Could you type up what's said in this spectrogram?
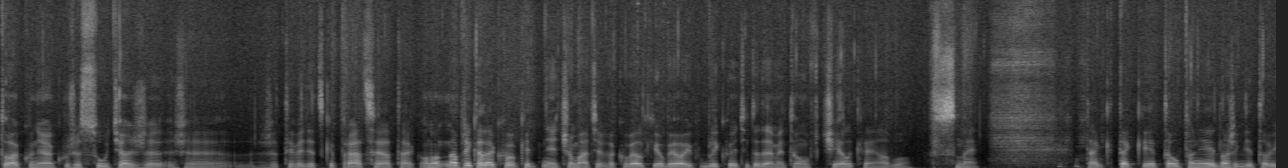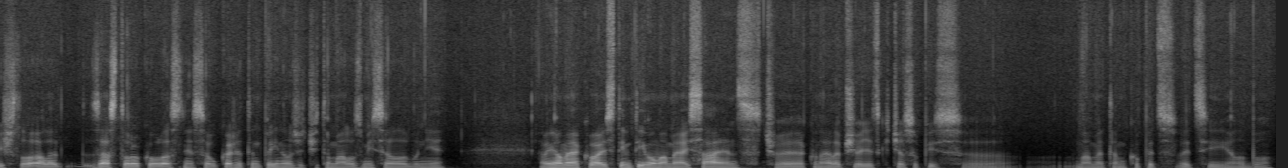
to ako nejakú že súťaž, že, že, že tie vedecké práce a tak. Ono, napríklad ako keď niečo máte ako veľký objav a publikujete to dajme tomu v Čielke alebo v SME, tak, tak je to úplne jedno, že kde to vyšlo, ale za 100 rokov vlastne sa ukáže ten prínos, že či to malo zmysel alebo nie. A my máme ako aj s tým týmom, máme aj Science, čo je ako najlepší vedecký časopis. E, máme tam kopec vecí, alebo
